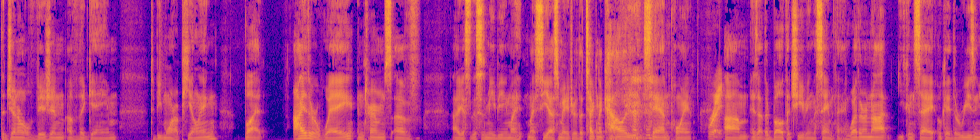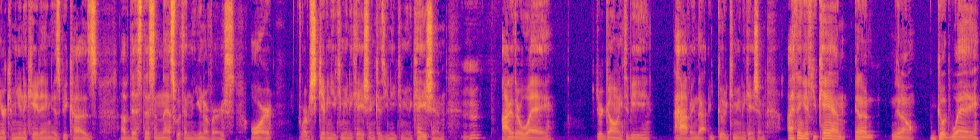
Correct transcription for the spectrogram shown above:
the general vision of the game to be more appealing. But either way, in terms of, I guess this is me being my, my CS major, the technicality standpoint right. um, is that they're both achieving the same thing. Whether or not you can say, okay, the reason you're communicating is because of this, this, and this within the universe, or we're just giving you communication because you need communication. Mm-hmm. Either way, you're going to be having that good communication. I think if you can, in a you know good way,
